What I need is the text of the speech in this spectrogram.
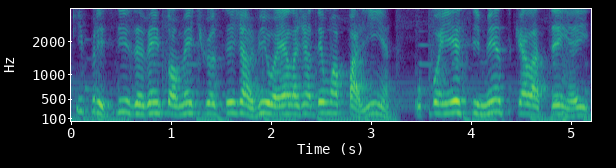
que precisa, eventualmente, você já viu ela, já deu uma palhinha, o conhecimento que ela tem aí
